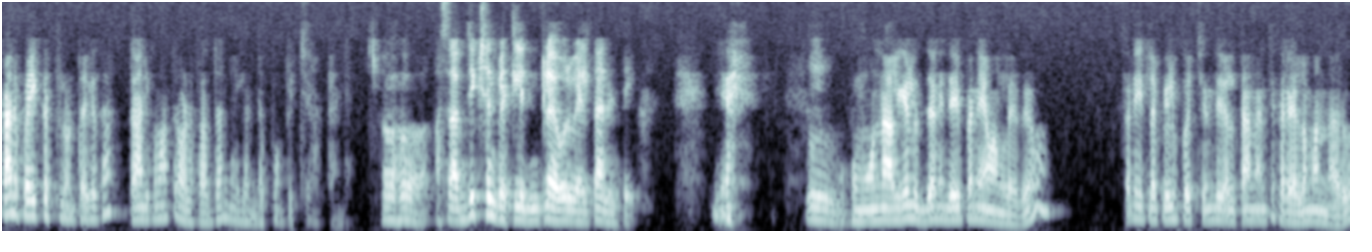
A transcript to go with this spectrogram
కానీ పై ఖర్చులు ఉంటాయి కదా దానికి మాత్రం వాళ్ళ పెద్దన్నయ్య గారి డబ్బు పంపించేవాటండి ఓహో అసలు అబ్జెక్షన్ పెట్టలేదు ఇంట్లో ఎవరు వెళ్తానంటే. ఒక మూడు నాలుగేళ్ళు ఉద్యోగం చేయపని ఏమనలేదు. సరే ఇట్లా పిలుపు వచ్చింది వెళ్తానంటే సరే వెళ్ళమన్నారు.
